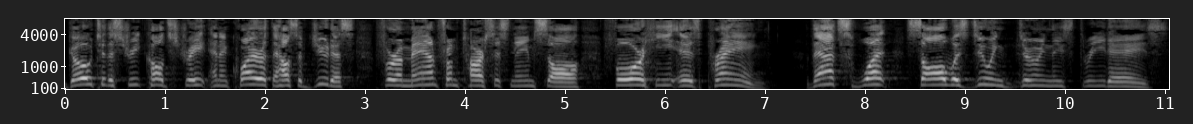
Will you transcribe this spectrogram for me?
Go to the street called Straight and inquire at the house of Judas for a man from Tarsus named Saul, for he is praying. That's what Saul was doing during these three days.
